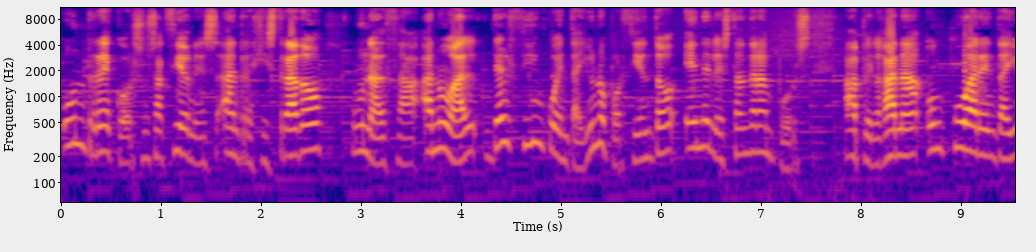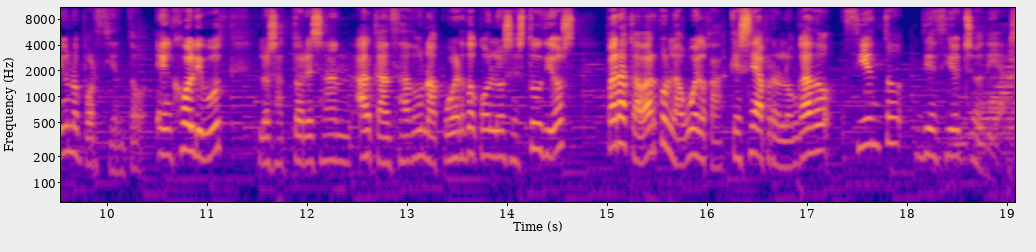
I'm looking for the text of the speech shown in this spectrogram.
un récord. Sus acciones han registrado un alza anual del 51% en el Standard Poor's. Apple gana un 41%. En Hollywood, los actores han alcanzado un acuerdo con los estudios para acabar con la huelga, que se ha prolongado 118 días.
